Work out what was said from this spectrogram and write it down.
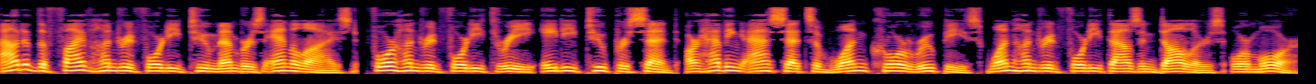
Out of the 542 members analyzed, 443 are having assets of 1 crore rupees $140,000 or more.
